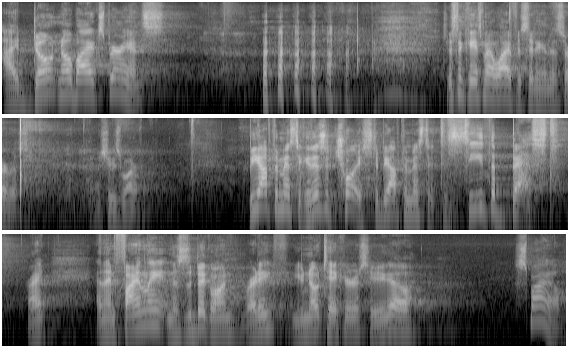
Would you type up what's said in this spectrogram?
I don't know by experience. Just in case my wife is sitting in this service. she's wonderful. Be optimistic. It is a choice to be optimistic, to see the best, right? And then finally, and this is a big one, ready? You note takers, here you go. Smile.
